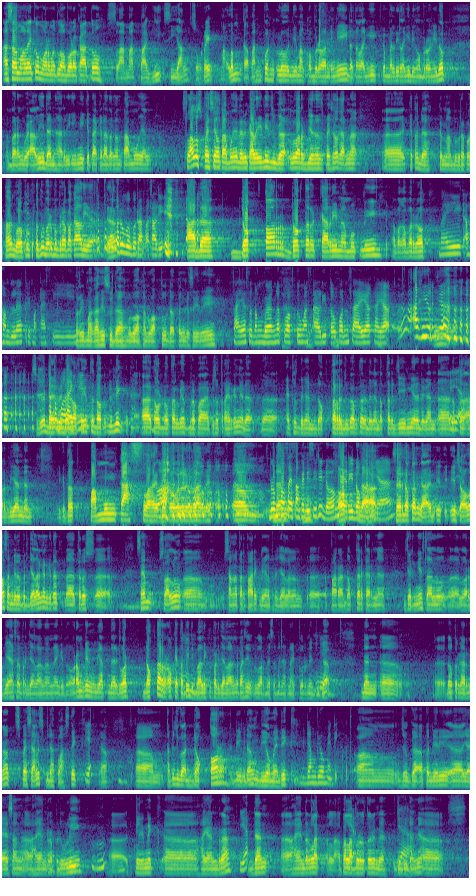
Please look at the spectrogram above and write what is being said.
Assalamualaikum warahmatullahi wabarakatuh. Selamat pagi, siang, sore, malam, kapan pun lo nyimak obrolan ini. Datang lagi, kembali lagi di ngobrolan hidup bareng gue Ali dan hari ini kita kedatangan tamu yang selalu spesial tamunya dan kali ini juga luar biasa spesial karena uh, kita udah kenal beberapa tahun walaupun ketemu baru beberapa kali ya. Ketemu ya. baru beberapa kali. Ada Dokter Dokter Karina Mukni. Apa kabar, Dok? Baik, alhamdulillah terima kasih. Terima kasih sudah meluangkan waktu datang ke sini. Saya senang banget waktu Mas Ali telepon saya kayak eh, akhirnya. Sebenarnya dari, Ketemu dari lagi. waktu itu dok, ini uh, kalau dokter lihat berapa episode terakhir kan ini ada uh, episode dengan dokter juga, waktu ada dengan dokter Jimmy, ada dengan uh, dokter Iya. Ardian dan ya kita pamungkas lah itu kalau boleh bilang nih. Um, Belum dan- selesai sampai di sini dong Oh, seri dokternya. Enggak. Seri dokter enggak. I- i- Insya Allah sambil berjalan kan kita uh, terus uh, saya selalu um, sangat tertarik dengan perjalanan uh, para dokter karena journey selalu uh, luar biasa perjalanannya gitu. Orang mungkin melihat dari luar dokter, oke, tapi di balik perjalanan pasti luar biasa banyak naik turunnya juga. Dan uh, uh, dokter karena spesialis bedah plastik, Iya. ya. Um, tapi juga doktor di bidang biomedik Di bidang biomedik betul. um, juga uh, pendiri uh, Yayasan uh, Hayandra Peduli, uh, klinik uh, Hayandra Iya. dan uh, Hayandra Lab apa laboratorium ya itu Iya. bidangnya uh,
